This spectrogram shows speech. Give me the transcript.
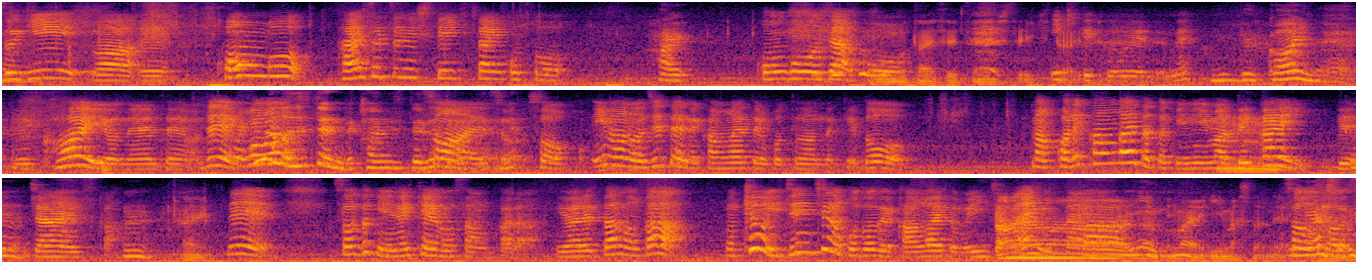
次は、えー今後大切にしていきたいこと。はい。今後じゃあこうを大切にしていきたい生きていく上でね。でかいね。でかいよねテーマ。でこ今の時点で感じてるってことだよそうなんですよ。ね。そう。今の時点で考えてることなんだけどまあこれ考えた時にまあうん。でかいで、うん。じゃないですか、うん。はい。でその時にねケイノさんから言われたのが、まあ、今日一日のことで考えてもいいんじゃない？みたいな。あーいいね。前言いましたね。そうそうそう。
